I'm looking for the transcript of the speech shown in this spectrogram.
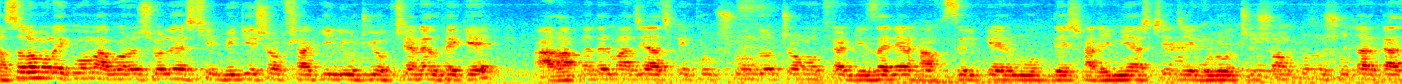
আসসালামু আলাইকুম, আবারও চলে এসেছি BD shop Shakil YouTube channel থেকে। আর আপনাদের মাঝে আজকে খুব সুন্দর, চমৎকার ডিজাইনের হাফ সিল্কের মধ্যে শাড়ি নিয়ে আসছি, যেগুলো হচ্ছে সম্পূর্ণ সুতার কাজ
